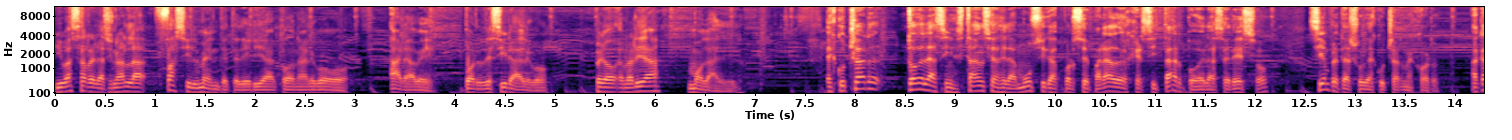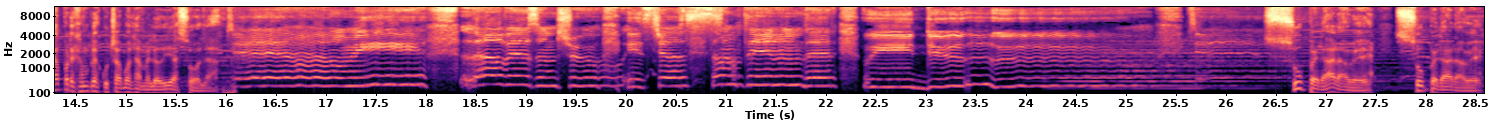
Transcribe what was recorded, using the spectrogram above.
y vas a relacionarla fácilmente, te diría, con algo árabe, por decir algo, pero en realidad modal. Escuchar todas las instancias de la música por separado, ejercitar poder hacer eso, siempre te ayuda a escuchar mejor. Acá, por ejemplo, escuchamos la melodía sola. Súper árabe, súper árabe.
